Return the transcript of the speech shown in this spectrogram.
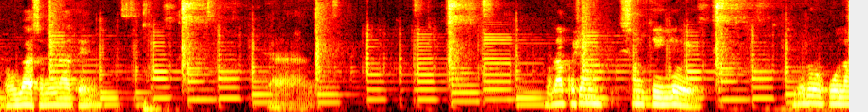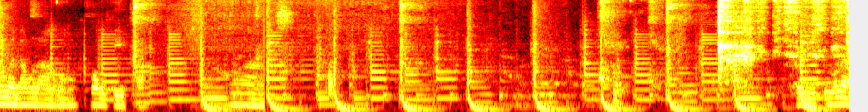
naugasan na natin. Yan. Wala pa siyang isang kilo eh. Siguro kulang na lang ng konti pa. Mga Ayun, simula.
